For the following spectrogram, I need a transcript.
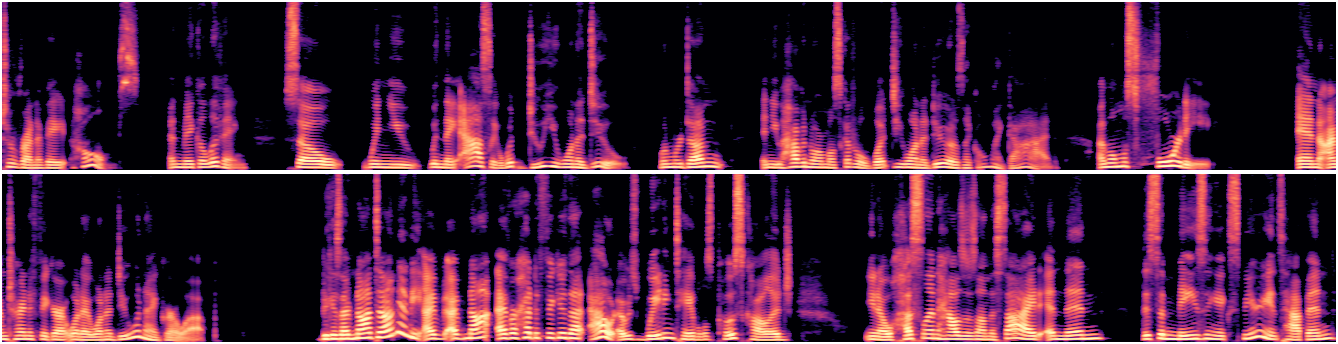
to renovate homes and make a living. So when you when they ask like what do you want to do? When we're done and you have a normal schedule, what do you want to do? I was like, "Oh my god. I'm almost 40 and I'm trying to figure out what I want to do when I grow up." Because I've not done any I've I've not ever had to figure that out. I was waiting tables post college, you know, hustling houses on the side and then this amazing experience happened.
